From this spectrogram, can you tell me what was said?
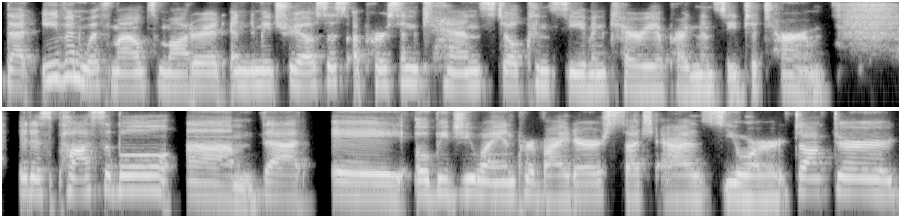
that even with mild to moderate endometriosis, a person can still conceive and carry a pregnancy to term. It is possible um, that a OBGYN provider, such as your doctor,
